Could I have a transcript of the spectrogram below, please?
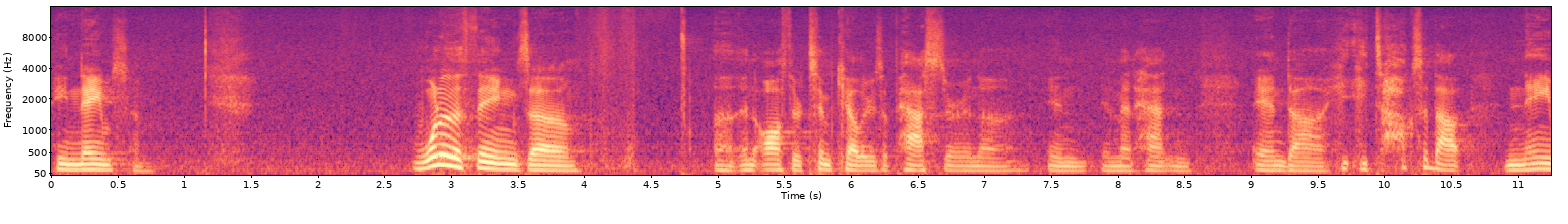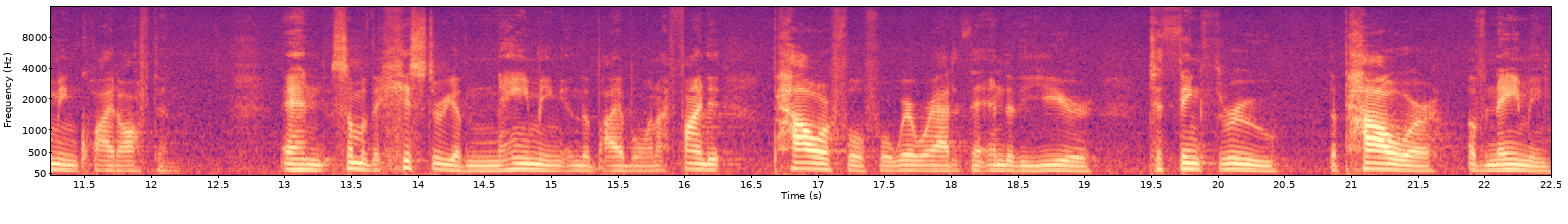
He names him. One of the things, uh, uh, an author, Tim Keller, is a pastor in, uh, in, in Manhattan, and uh, he, he talks about naming quite often and some of the history of naming in the Bible. And I find it powerful for where we're at at the end of the year to think through the power of naming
